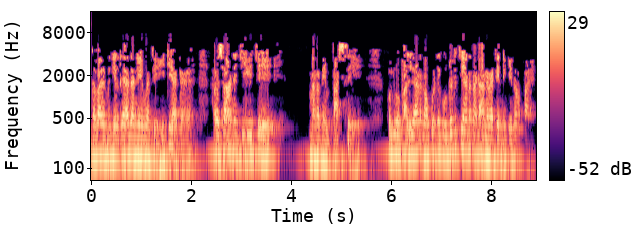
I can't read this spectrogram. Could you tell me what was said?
දවල් මිගල් රැඳන්නේ වතේ හිටියට අවසාන ජීවිතේ මරණයෙන් පස්සේ ඔළුව පල්ලයට කකුල් දෙක උඩට තියාන කඩාන වැටෙන්න කියන අපායට.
